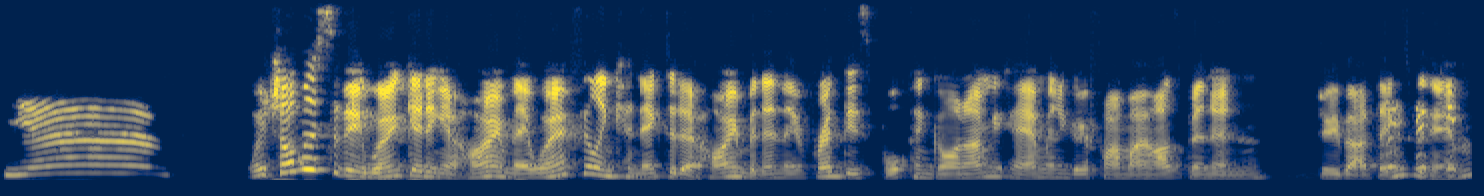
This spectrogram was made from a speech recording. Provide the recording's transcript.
Yeah. Which obviously they weren't getting at home. They weren't feeling connected at home, but then they've read this book and gone, I'm okay, I'm going to go find my husband and do bad things with him.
